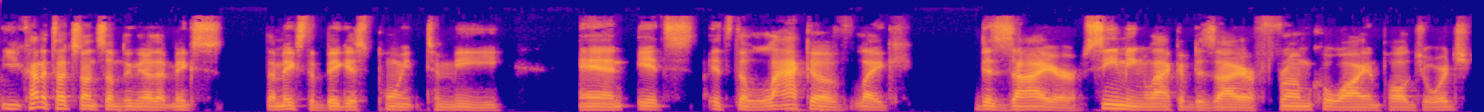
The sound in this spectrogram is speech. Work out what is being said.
you kind of touched on something there that makes that makes the biggest point to me and it's it's the lack of like desire, seeming lack of desire from Kawhi and Paul George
